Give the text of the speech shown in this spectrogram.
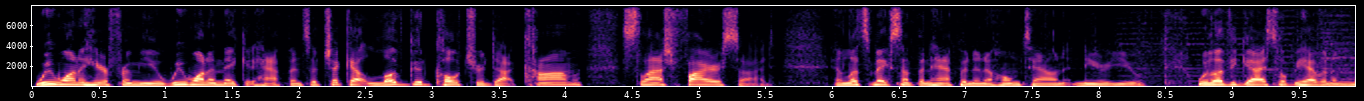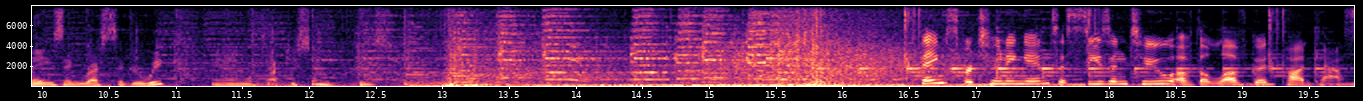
we want to hear from you. We want to make it happen. So check out lovegoodculture.com slash fireside and let's make something happen in a hometown near you. We love you guys. Hope you have an amazing rest of your week and we'll talk to you soon. Peace. Thanks for tuning in to season two of the Love Good podcast.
